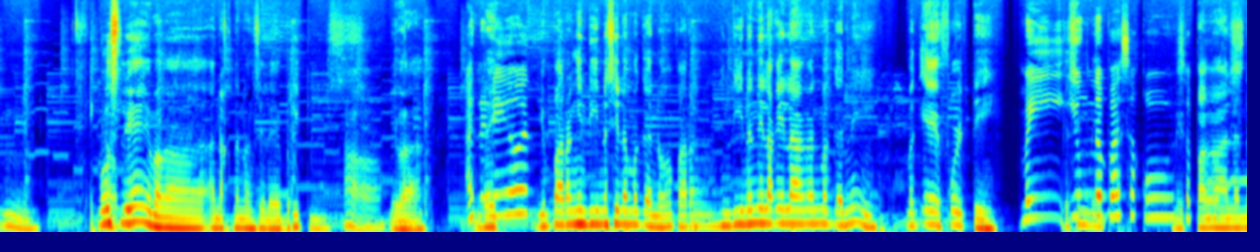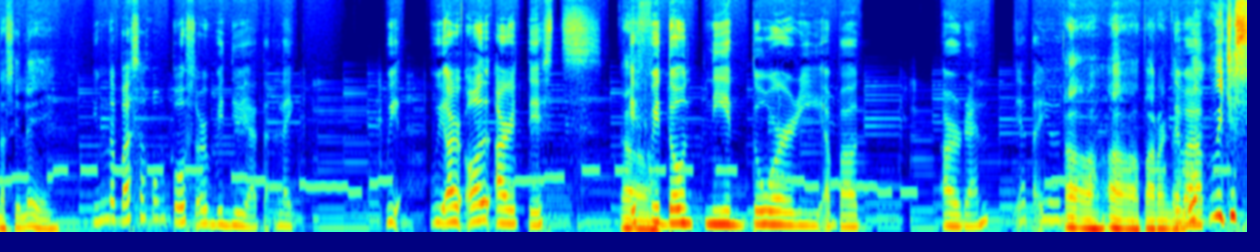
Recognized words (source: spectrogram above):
Mm. Ikaw Mostly yan yung mga anak na ng celebrities. Oo. Di ba? Ano Like, na yun? Yung parang hindi na sila mag ano, parang hindi na nila kailangan mag ano eh, mag-effort eh. May, kasi yung may- nabasa ko May sa pangalan post, na sila eh. yung nabasa kong post or video yata, like, we we are all artists if Oo. we don't need to worry about our rent. Yata yun. Oo, oo, parang gano'n. Diba? Which is,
